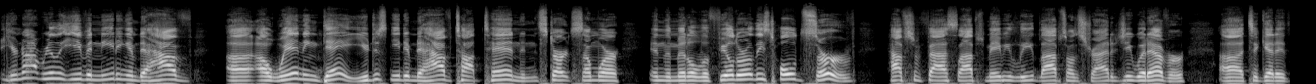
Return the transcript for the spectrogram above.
you're not really even needing him to have uh, a winning day. You just need him to have top 10 and start somewhere in the middle of the field or at least hold serve have some fast laps, maybe lead laps on strategy, whatever, uh, to get a,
